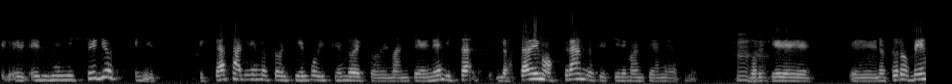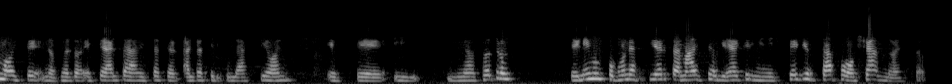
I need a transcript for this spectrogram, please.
el, ministerio eh, está saliendo todo el tiempo diciendo eso, de mantener, y está, lo está demostrando que quiere mantenerlo. Porque eh, nosotros vemos este, nosotros, este alta, esta alta circulación este, y, nosotros tenemos como una cierta más seguridad que el ministerio está apoyando esto.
